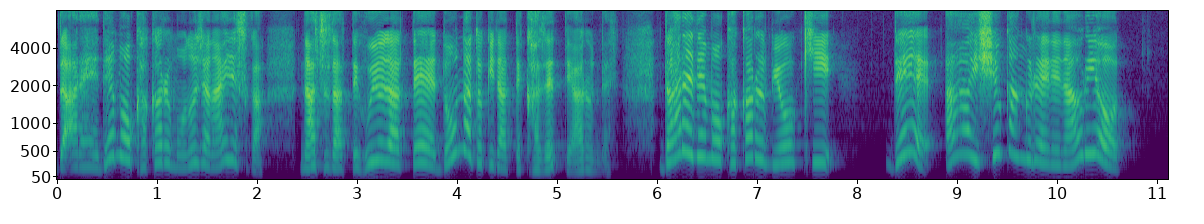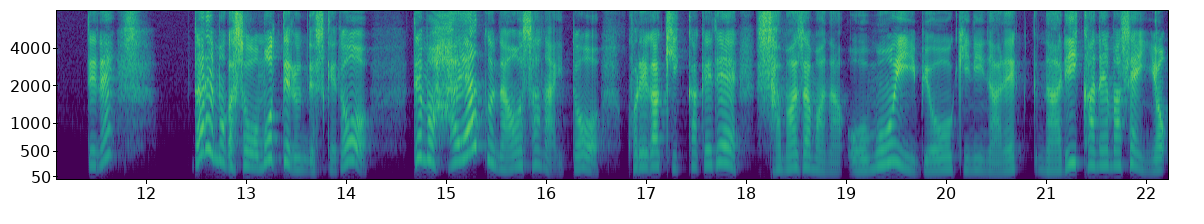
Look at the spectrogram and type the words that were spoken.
誰でもかかるものじゃないですか？夏だって冬だってどんな時だって風邪ってあるんです。誰でもかかる病気でああ1週間ぐらいで治るよってね誰もがそう思ってるんですけどでも早く治さないとこれがきっかけでさまざまな重い病気になれなりかねませんよ。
